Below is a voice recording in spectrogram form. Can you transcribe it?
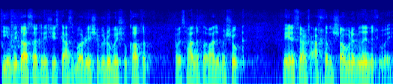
Tiyam Midasa Katam. Hamas Halich achel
